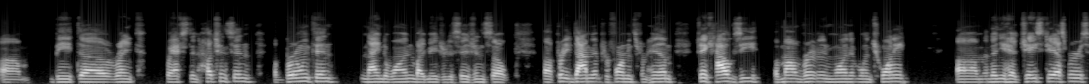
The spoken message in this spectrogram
Um, beat uh, ranked Braxton Hutchinson of Burlington nine to one by major decision. So, a uh, pretty dominant performance from him. Jake Haugsey of Mount Vernon won at 120. Um, and then you had Jace Jaspers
